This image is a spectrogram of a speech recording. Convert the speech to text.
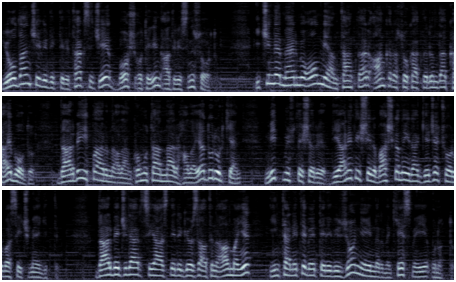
yoldan çevirdikleri taksiciye boş otelin adresini sordu. İçinde mermi olmayan tanklar Ankara sokaklarında kayboldu. Darbe ihbarını alan komutanlar halaya dururken MİT Müsteşarı Diyanet İşleri Başkanı ile gece çorbası içmeye gitti. Darbeciler siyasileri gözaltına almayı, interneti ve televizyon yayınlarını kesmeyi unuttu.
